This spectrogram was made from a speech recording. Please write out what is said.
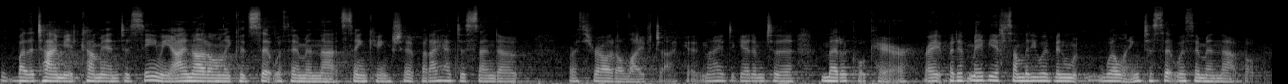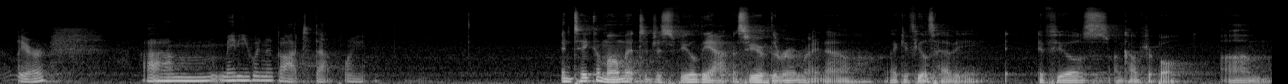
by the time he had come in to see me, I not only could sit with him in that sinking ship, but I had to send out or throw out a life jacket and I had to get him to medical care, right? But if, maybe if somebody would have been w- willing to sit with him in that boat earlier, um, maybe he wouldn't have got to that point. And take a moment to just feel the atmosphere of the room right now. Like it feels heavy, it feels uncomfortable. Um,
